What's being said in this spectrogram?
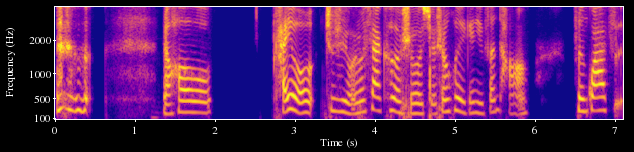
然后还有就是有时候下课的时候，学生会给你分糖、分瓜子，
